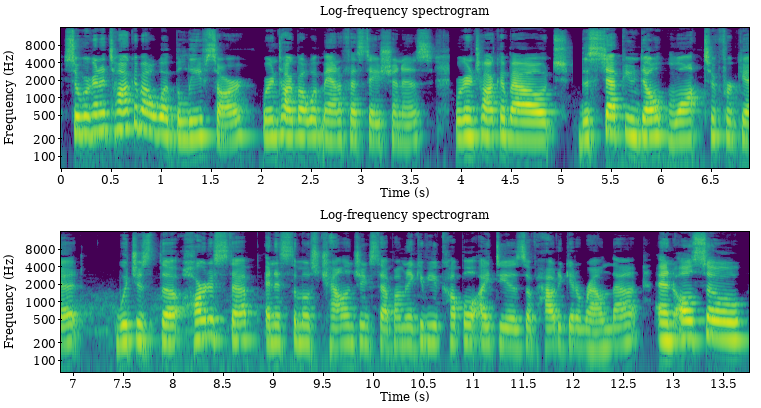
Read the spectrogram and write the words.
So, we're going to talk about what beliefs are. We're going to talk about what manifestation is. We're going to talk about the step you don't want to forget which is the hardest step and it's the most challenging step. I'm going to give you a couple ideas of how to get around that. And also,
